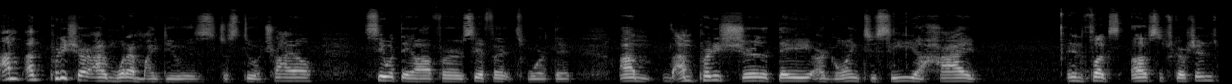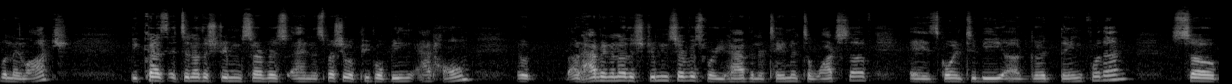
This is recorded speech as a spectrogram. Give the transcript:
I'm I'm pretty sure I'm what I might do is just do a trial, see what they offer, see if it's worth it. Um, I'm pretty sure that they are going to see a high influx of subscriptions when they launch because it's another streaming service, and especially with people being at home, having another streaming service where you have entertainment to watch stuff is going to be a good thing for them. So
